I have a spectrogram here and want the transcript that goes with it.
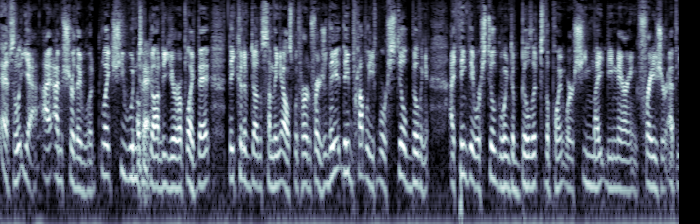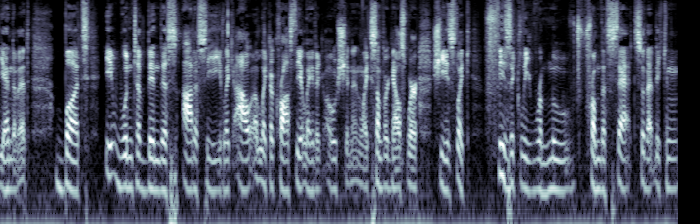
Absolutely, yeah. I, I'm sure they would. Like, she wouldn't have gone to Europe. Like, they they could have done something else with her and Frasier. They they probably were still building it. I think they were still going to build it to the point where she might be marrying Frasier at the end of it, but it wouldn't have been this odyssey like out like across the Atlantic Ocean and like something else where she's like physically removed from the set so that they can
